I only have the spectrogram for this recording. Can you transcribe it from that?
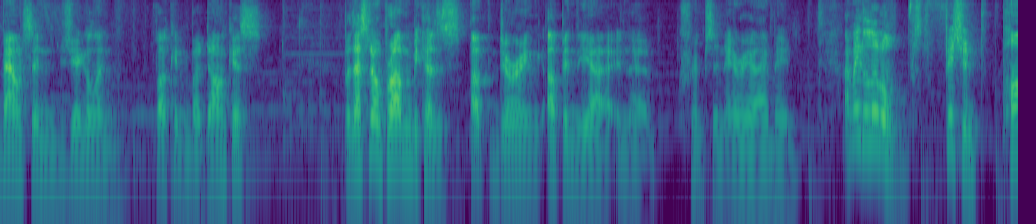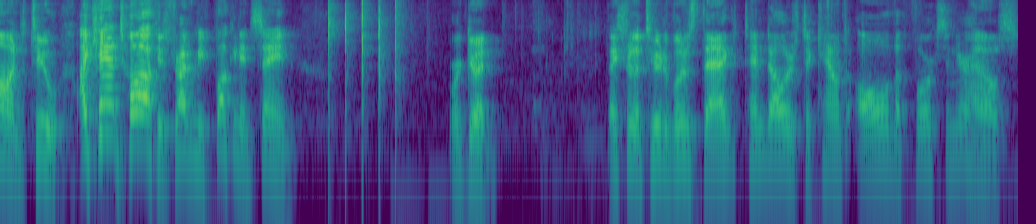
bouncing jiggling fucking badonkus. But that's no problem because up during up in the uh, in the crimson area I made I made a little fishing pond too. I can't talk. It's driving me fucking insane. We're good. Thanks for the two doubloons, Thag. $10 to count all the forks in your house.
